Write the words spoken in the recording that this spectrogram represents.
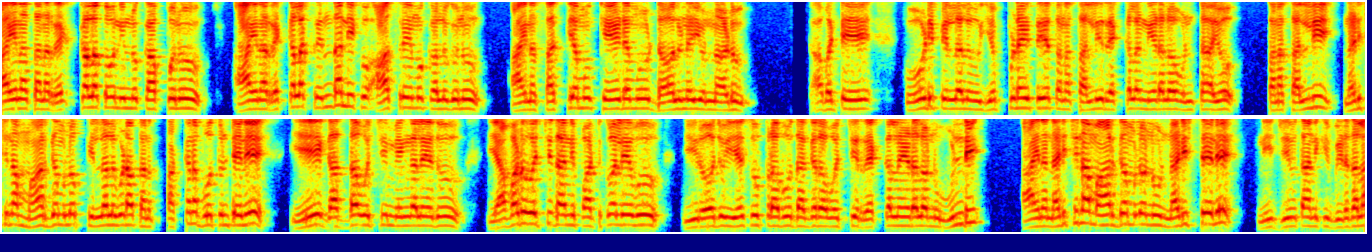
ఆయన తన రెక్కలతో నిన్ను కప్పును. ఆయన రెక్కల క్రింద నీకు ఆశ్రయము కలుగును. ఆయన సత్యము కేడము డాలునై ఉన్నాడు. కాబట్టి కోడి పిల్లలు ఎప్పుడైతే తన తల్లి రెక్కల నీడలో ఉంటాయో తన తల్లి నడిచిన మార్గంలో పిల్లలు కూడా తన పక్కన పోతుంటేనే ఏ గద్ద వచ్చి మింగలేదు? ఎవడు వచ్చి దాన్ని పట్టుకోలేవు? ఈ రోజు యేసు ప్రభు దగ్గర వచ్చి రెక్కల నీడలో నువ్వు ఉండి ఆయన నడిచిన మార్గంలో నువ్వు నడిస్తేనే నీ జీవితానికి విడుదల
